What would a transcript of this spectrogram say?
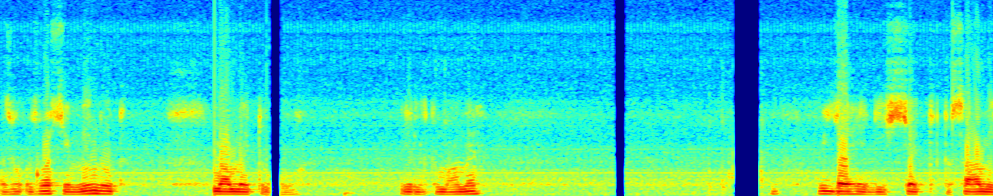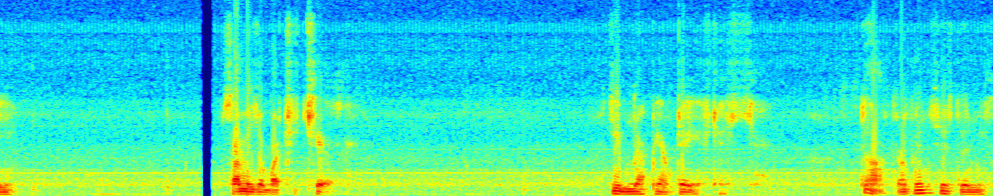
z, z 8 minut mamy tu ile tu mamy widzieliście to, to sami sami zobaczycie kim naprawdę jesteście tak a więc jestem ich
